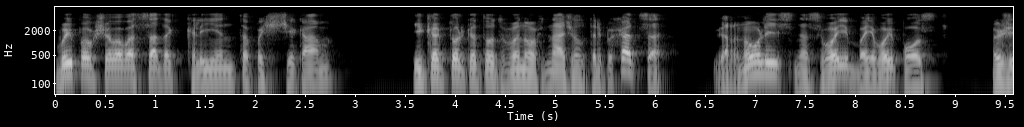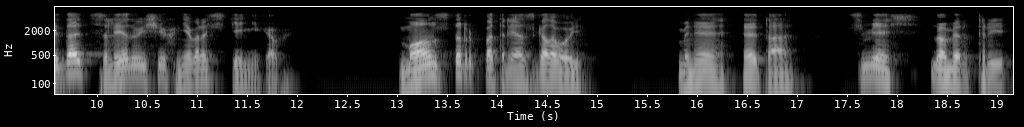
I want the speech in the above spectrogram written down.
выпавшего в осадок клиента по щекам, и как только тот вновь начал трепыхаться, вернулись на свой боевой пост ожидать следующих неврастенников. Монстр потряс головой. «Мне это... смесь номер три.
